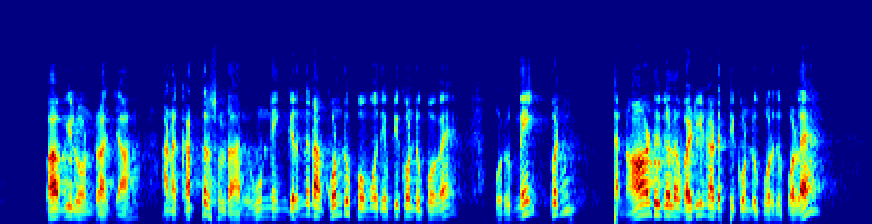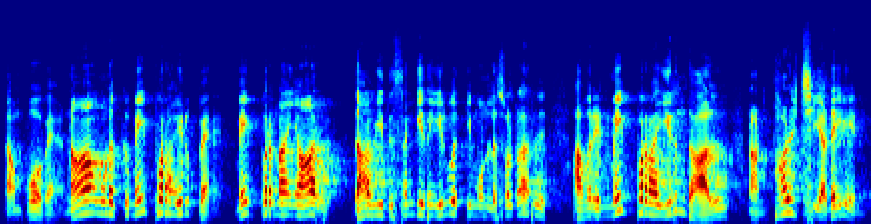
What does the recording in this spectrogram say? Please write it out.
பாபிலோன் ராஜா ஆனா கர்த்தர் சொல்றாரு உன்னை இங்கிருந்து நான் கொண்டு போகும்போது எப்படி கொண்டு போவேன்? ஒரு மெய்ப்பன் தன் ஆடுகளை வழி நடத்தி கொண்டு போறது போல நான் போவேன். நான் உனக்கு மெய்ப்பரா இருப்பேன். மெய்ப்பர்னா யார்? தாவிது சங்கீதம் இருபத்தி மூணுல சொல்றாரு அவர் என் மெய்ப்பரா இருந்தால் நான் தாழ்ச்சி அடையேன்.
